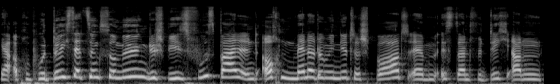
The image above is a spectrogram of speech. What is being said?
Ja, apropos Durchsetzungsvermögen, du spielst Fußball und auch ein männerdominierter Sport. Ähm, ist dann für dich an,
